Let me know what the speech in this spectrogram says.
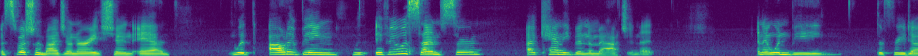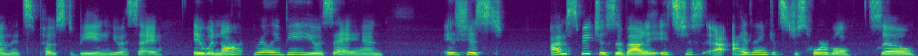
especially my generation and without it being if it was censored I can't even imagine it and it wouldn't be the freedom it's supposed to be in USA it would not really be USA and it's just I'm speechless about it. It's just I think it's just horrible. So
